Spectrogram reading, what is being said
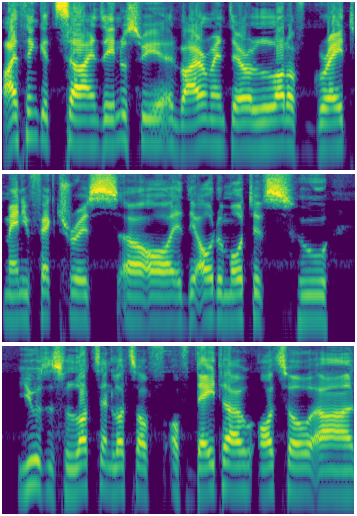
I think it's uh, in the industry environment. There are a lot of great manufacturers uh, or the automotives who uses lots and lots of, of data, also uh,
